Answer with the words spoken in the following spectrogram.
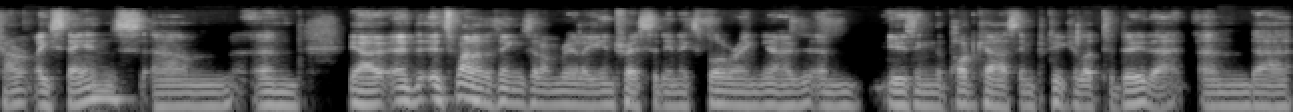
currently stands. Um, and you know, and it's one of the things that I'm really interested in exploring. You know, and using the podcast in particular to do that. And uh,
